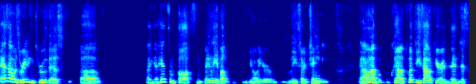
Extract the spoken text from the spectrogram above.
as I was reading through this, uh, I had some thoughts mainly about, you know, your Lisa Janie. And I want to kind of put these out here and then just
